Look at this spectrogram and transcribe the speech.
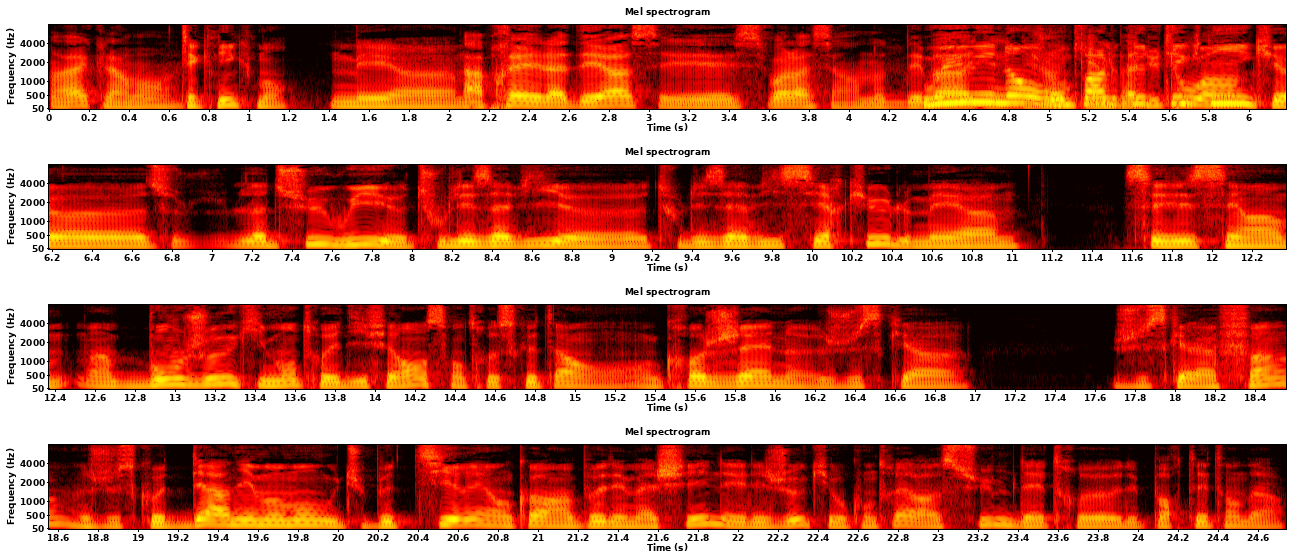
Ouais, clairement. ouais. techniquement. Mais euh, Après, la DA, c'est voilà, c'est un autre oui, débat. Oui, des non, on parle que de hein. technique. euh, Là-dessus, oui, euh, tous les avis, euh, tous les avis circulent, mais c'est un, un bon jeu qui montre les différences entre ce que tu as en, en cross-gen jusqu'à jusqu'à la fin, jusqu'au dernier moment où tu peux tirer encore un peu des machines, et les jeux qui, au contraire, assument d'être des porte-étendards.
